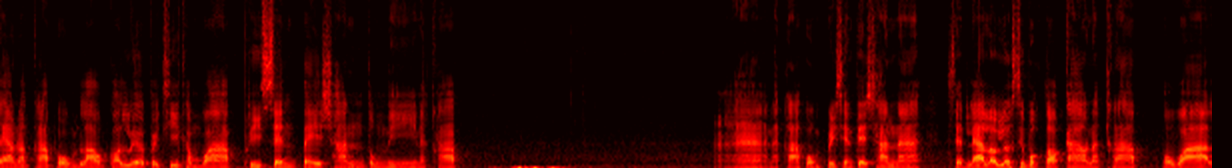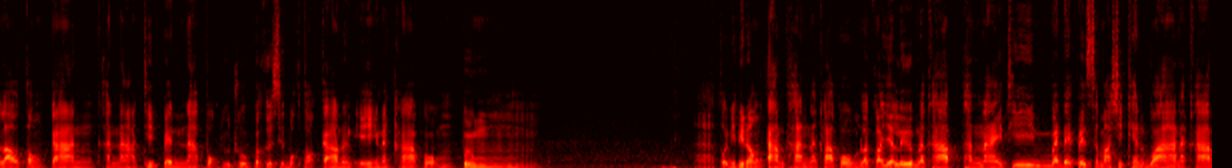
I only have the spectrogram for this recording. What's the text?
แล้วนะครับผมเราก็เลือกไปที่คำว่า Presentation ตรงนี้นะครับอ่านะครับผม Presentation นะ เสร็จแล้วเราเลือก 16 ต่อ 9 นะครับ เพราะว่าเราต้องการขนาดที่เป็นหน้าปก YouTube ก็คือ 16 ต่อ 9 นั่นเองนะครับผมปึ้มอ่าตัวนี้พี่น้องตามทันนะครับผมแล้วก็อย่าลืมนะครับ ท่านไหนที่ไม่ได้เป็นสมาชิก Canva นะครับ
